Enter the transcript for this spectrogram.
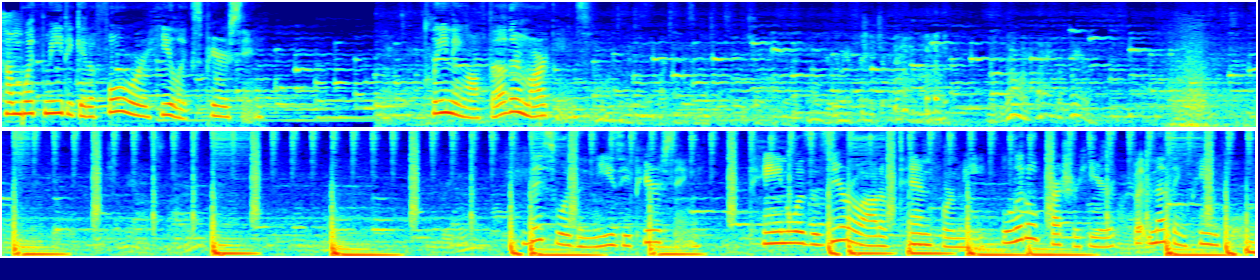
Come with me to get a forward helix piercing. Cleaning off the other markings. This was an easy piercing. Pain was a 0 out of 10 for me. Little pressure here, but nothing painful.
